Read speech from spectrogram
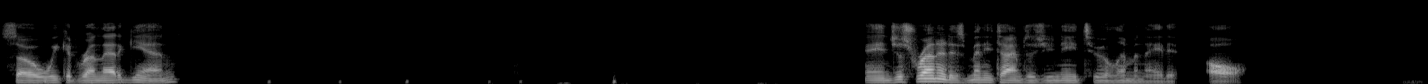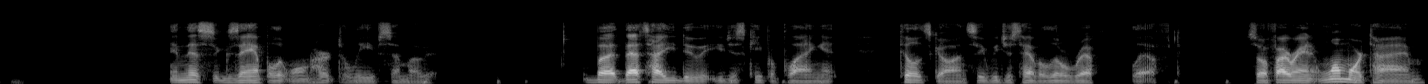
so we could run that again. And just run it as many times as you need to eliminate it all. In this example it won't hurt to leave some of it but that's how you do it. You just keep applying it till it's gone. See, we just have a little ref left. So if I ran it one more time,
